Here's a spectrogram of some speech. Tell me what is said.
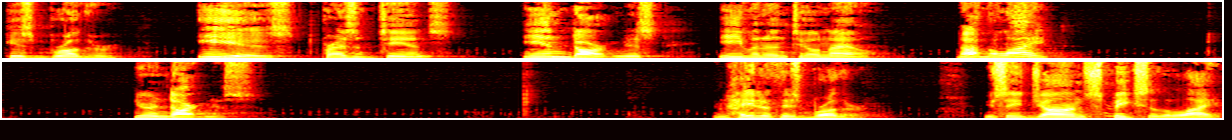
his brother is present tense, in darkness, even until now. Not in the light. You're in darkness. And hateth his brother. You see, John speaks of the light.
